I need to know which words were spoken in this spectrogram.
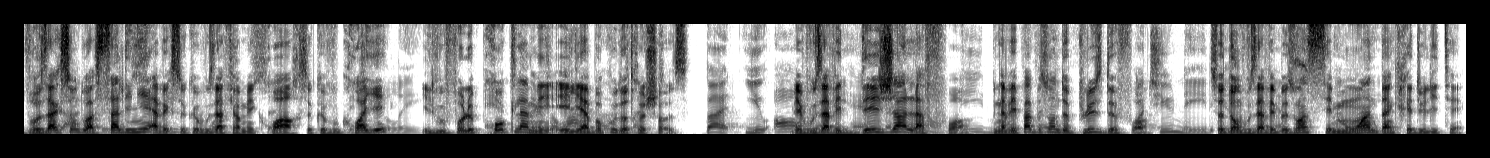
Vos actions doivent s'aligner avec ce que vous affirmez croire. Ce que vous croyez, il vous faut le proclamer et il y a beaucoup d'autres choses. Mais vous avez déjà la foi. Vous n'avez pas besoin de plus de foi. Ce dont vous avez besoin, c'est moins d'incrédulité.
